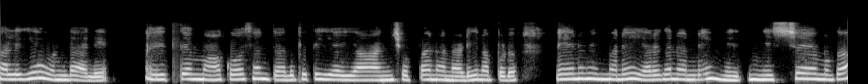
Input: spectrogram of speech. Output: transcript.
కలిగి ఉండాలి. అయితే మా కోసం తలుపు తీయ్యా అని చెప్పాను నన్ను అడిగినప్పుడు నేను మిమ్మల్ని ఎరగనని నిశ్చయముగా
